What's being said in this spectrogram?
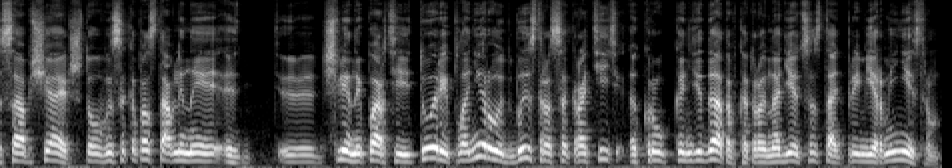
сообщает, что высокопоставленные э, члены партии Тори планируют быстро сократить круг кандидатов, которые надеются стать премьер-министром.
